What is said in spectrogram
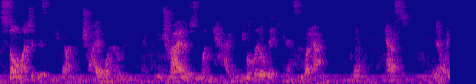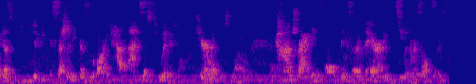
so much of this can be done. You can try one OD, you can try with just one cat, you can do a little bit here and see what happens. You know, test. You know, it doesn't, especially because you already have access to it. There's no procurement, there's no contracting, it's all things that are there, and you can see what the results is.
